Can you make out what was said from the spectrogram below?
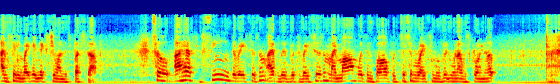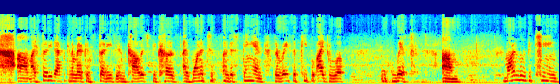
I'm sitting right here next to you on this bus stop." So I have seen the racism. I've lived with the racism. My mom was involved with the civil rights movement when I was growing up. Um, I studied African American studies in college because I wanted to understand the race of people I grew up with. Um, Martin Luther King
